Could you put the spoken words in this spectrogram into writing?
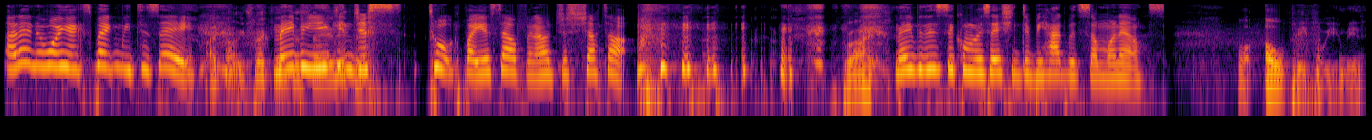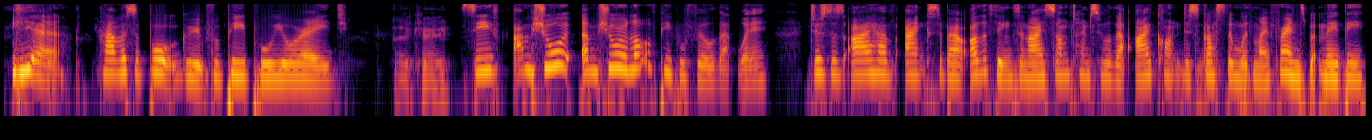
I don't know what you expect me to say. Not expecting. Maybe you, to say you can anything. just talk by yourself and I'll just shut up. right. Maybe this is a conversation to be had with someone else. What old people? You mean? Yeah. Have a support group for people your age. Okay. See if I'm sure I'm sure a lot of people feel that way. Just as I have angst about other things and I sometimes feel that I can't discuss them with my friends, but maybe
